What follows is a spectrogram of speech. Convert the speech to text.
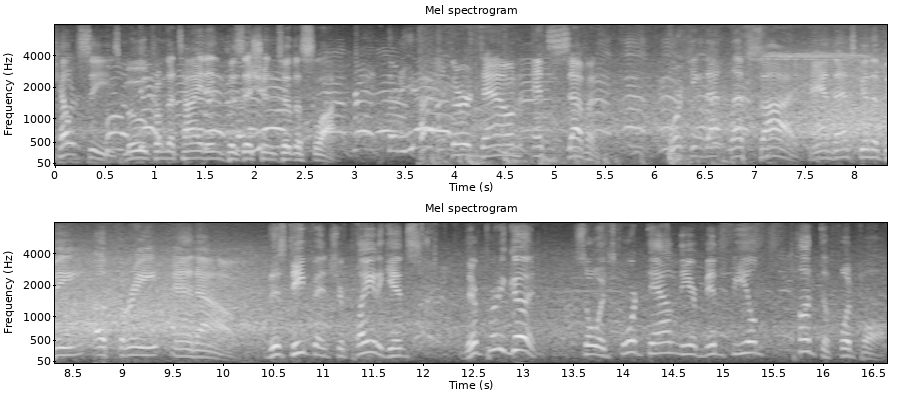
Kelce's moved from the tight end position to the slot. Third down and seven. Working that left side. And that's going to be a three and out. This defense you're playing against, they're pretty good. So it's fourth down near midfield. Punt the football.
